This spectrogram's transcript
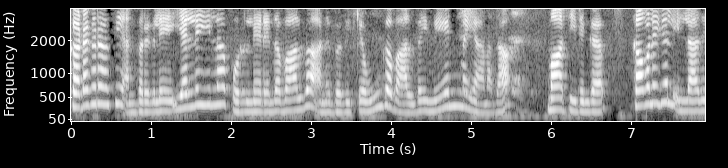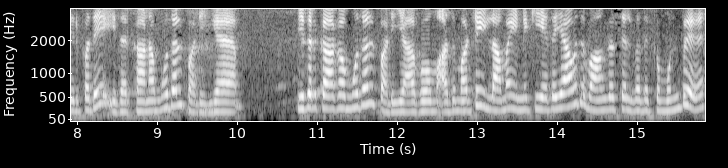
கடகராசி அன்பர்களே எல்லையில்லா பொருள் நிறைந்த வாழ்வை அனுபவிக்க உங்கள் வாழ்வை மேன்மையானதா மாத்திடுங்க. கவலைகள் இல்லாதிருப்பதே இதற்கான முதல் படிங்க. இதற்காக முதல் படியாகும். அது மட்டும் இல்லாமல் இன்னைக்கு எதையாவது வாங்க செல்வதற்கு முன்பு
